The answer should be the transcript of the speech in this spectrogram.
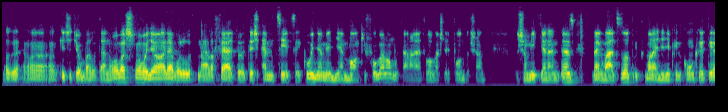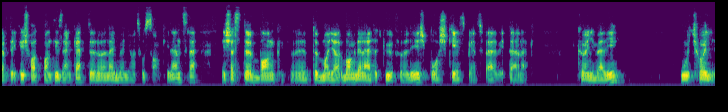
a, kicsit jobban utána olvasva, hogy a Revolutnál a feltöltés MCC kódja, ami egy ilyen banki fogalom, utána lehet olvasni, hogy pontosan, pontosan mit jelent ez, megváltozott, itt van egy egyébként konkrét érték is, 60-12-ről 48-29-re, és ez több bank, több magyar bank, de lehet, hogy külföldi is, POS készpénzfelvételnek könyveli. Úgyhogy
